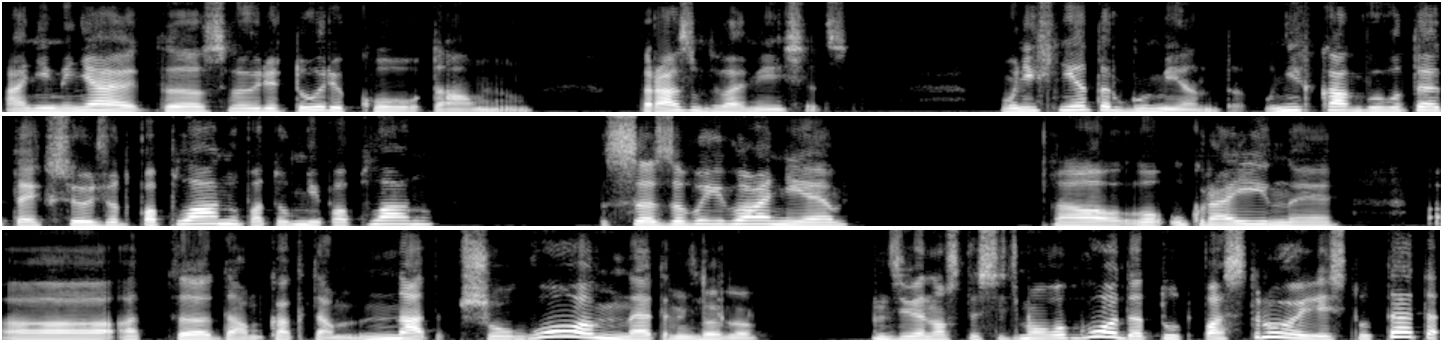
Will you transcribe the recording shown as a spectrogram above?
Они меняют а, свою риторику там раз в два месяца. У них нет аргументов. У них как бы вот это их все идет по плану, потом не по плану. С завоевания а, Украины а, от там, как там, НАТО шоу на этом да -да. 97 -го года, тут построились, тут это.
